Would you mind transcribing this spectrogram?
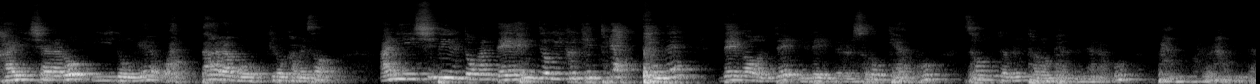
가이샤라로 이동해 왔다라고 기록하면서 아니 12일 동안 내 행적이 그렇게 뚜렷한데 내가 언제 유대인들을 소동케 하고 성전을 더럽혔느냐라고 반문을 합니다.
